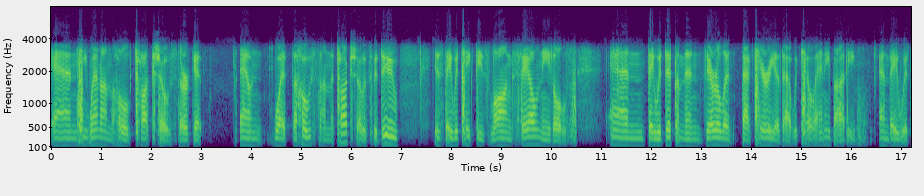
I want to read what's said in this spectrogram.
and he went on the whole talk show circuit. And what the hosts on the talk shows would do is they would take these long sail needles and they would dip them in virulent bacteria that would kill anybody, and they would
